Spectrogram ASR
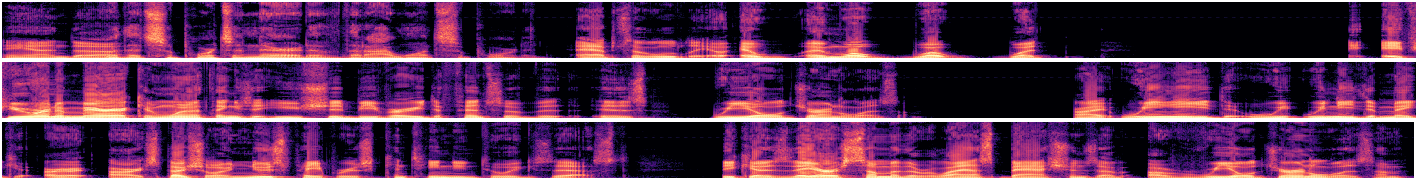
and uh, or that supports a narrative that I want supported. Absolutely. And, and what what what if you're an American, one of the things that you should be very defensive of is real journalism. Right? We need we, we need to make our, our especially our newspapers continue to exist because they are some of the last bastions of, of real journalism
